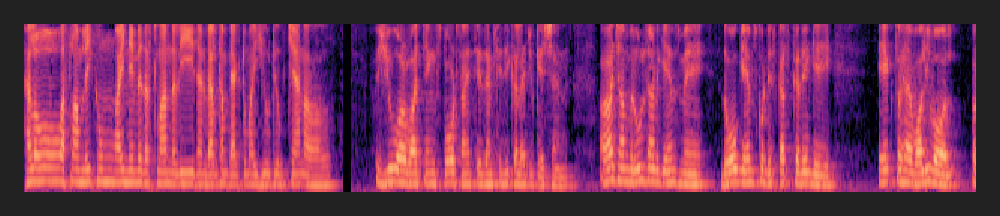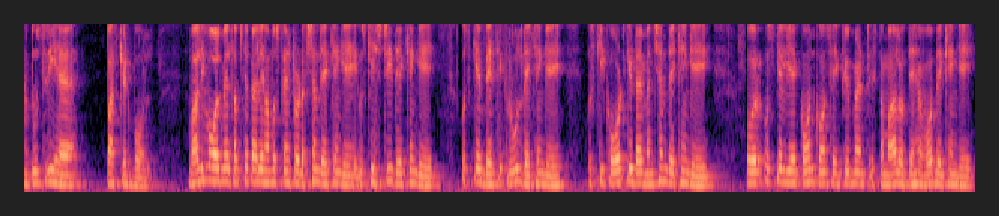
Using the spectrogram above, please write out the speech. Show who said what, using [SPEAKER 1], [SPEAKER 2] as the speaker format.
[SPEAKER 1] Hello, Assalamu alaikum. My name is Arslan Naveed and welcome back to my YouTube channel.
[SPEAKER 2] You are watching Sports Sciences and Physical Education. आज हम rules and games में दो games को discuss करेंगे एक तो है volleyball और दूसरी है बास्केटबॉल वॉलीबॉल में सबसे पहले हम उसका इंट्रोडक्शन देखेंगे उसकी हिस्ट्री देखेंगे उसके बेसिक रूल देखेंगे उसकी कोर्ट की डायमेंशन देखेंगे और उसके लिए कौन कौन से इक्विपमेंट इस्तेमाल होते हैं वो देखेंगे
